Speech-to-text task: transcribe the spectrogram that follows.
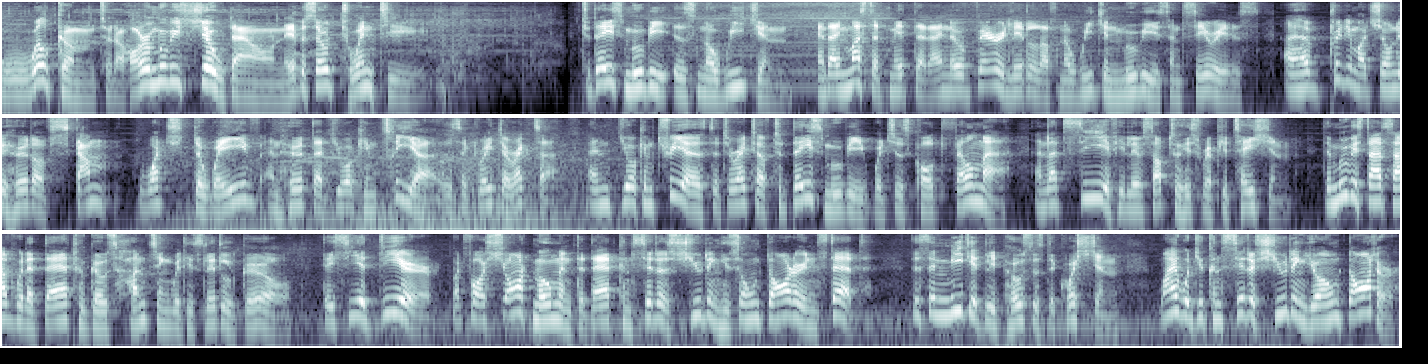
Welcome to the Horror Movie Showdown, episode 20. Today's movie is Norwegian, and I must admit that I know very little of Norwegian movies and series. I have pretty much only heard of Skam, watched The Wave, and heard that Joachim Trier is a great director. And Joachim Trier is the director of today's movie, which is called Thelma, and let's see if he lives up to his reputation. The movie starts out with a dad who goes hunting with his little girl. They see a deer, but for a short moment the dad considers shooting his own daughter instead. This immediately poses the question why would you consider shooting your own daughter?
